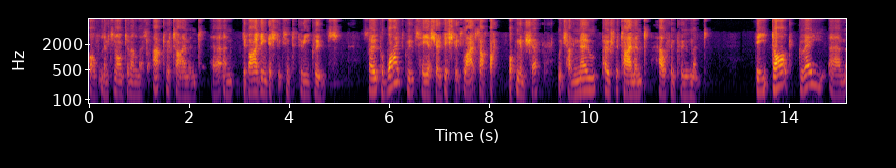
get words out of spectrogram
of limited long-term illness at retirement uh, and dividing districts into three groups. So the white groups here show districts like South Buckinghamshire, which had no post-retirement health improvement. The dark grey um,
